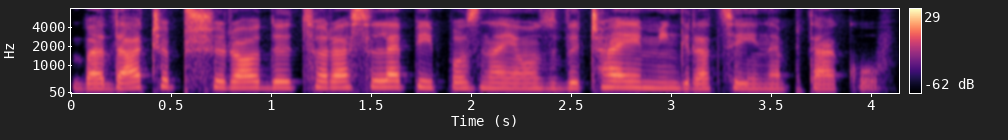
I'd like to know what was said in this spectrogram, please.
Badacze przyrody coraz lepiej poznają zwyczaje migracyjne ptaków.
